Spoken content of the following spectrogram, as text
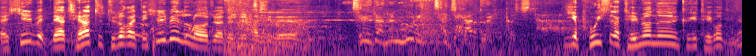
야 힐벨 내가 제라투 들어갈 때 힐벨을 넣어줘야 되는데 사실은 재단은 우리 차지가 될 것이다. 이게 보이스가 되면은 그게 되거든요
